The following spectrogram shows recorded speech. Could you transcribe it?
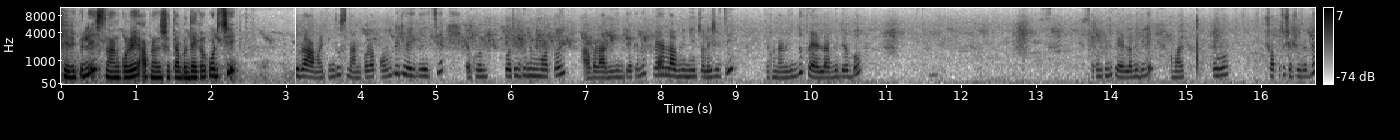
সেরে ফেলি, স্নান করে আপনাদের সাথে আবার দেখা করছি। বন্ধুরা, আমার কিন্তু স্নান করা কমপ্লিট হয়ে গিয়েছে। এখন প্রতিদিনের মতোই আবার আমি কিন্তু এখানে ফেয়ার লাভলি নিয়ে চলে এসেছি। এখন আমি কিন্তু ফেয়ার লাভলি দেবো। এখন কিন্তু ফেয়ার লাভলি দিলে আমার পুরো সব কিছু শেষ হয়ে যাবে।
